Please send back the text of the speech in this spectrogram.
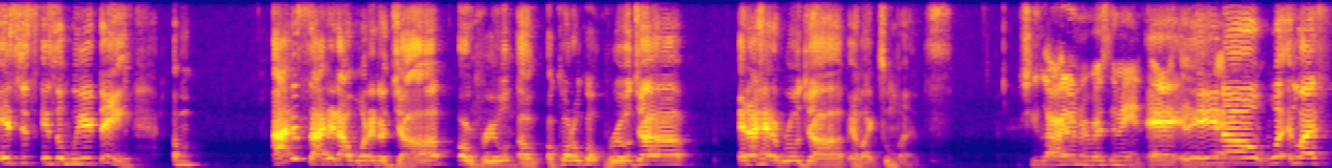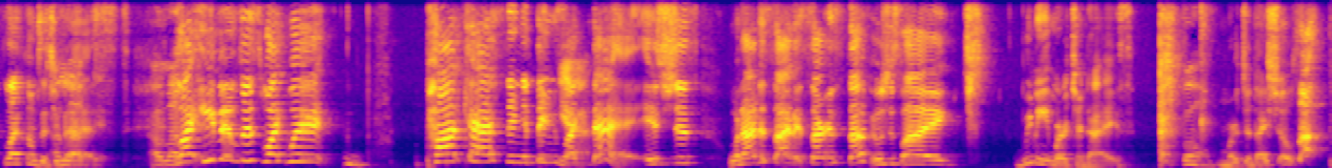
it's just it's a weird thing. Um, i decided i wanted a job a real a, a quote-unquote real job and i had a real job in like two months She lied on her resume and and you know what life life comes at you I fast. it. I love like it. even just like with podcasting and things Yeah. like that. It's just when I decided certain stuff, it was just like we need merchandise. Boom. Merchandise shows up.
